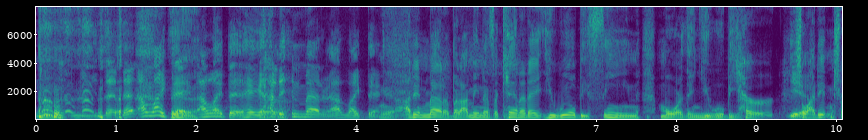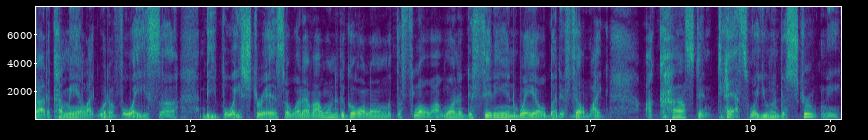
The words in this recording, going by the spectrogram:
That, that I like that. I like that. Hey, I didn't matter. I like that. Yeah, I didn't matter. But I mean, as a candidate, you will be seen more than you will be heard. Yeah. So I didn't try to come in like with a voice, uh, be boisterous or whatever. I wanted to go along with the flow. I wanted to fit in well, but it felt like a constant test where you're under scrutiny.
